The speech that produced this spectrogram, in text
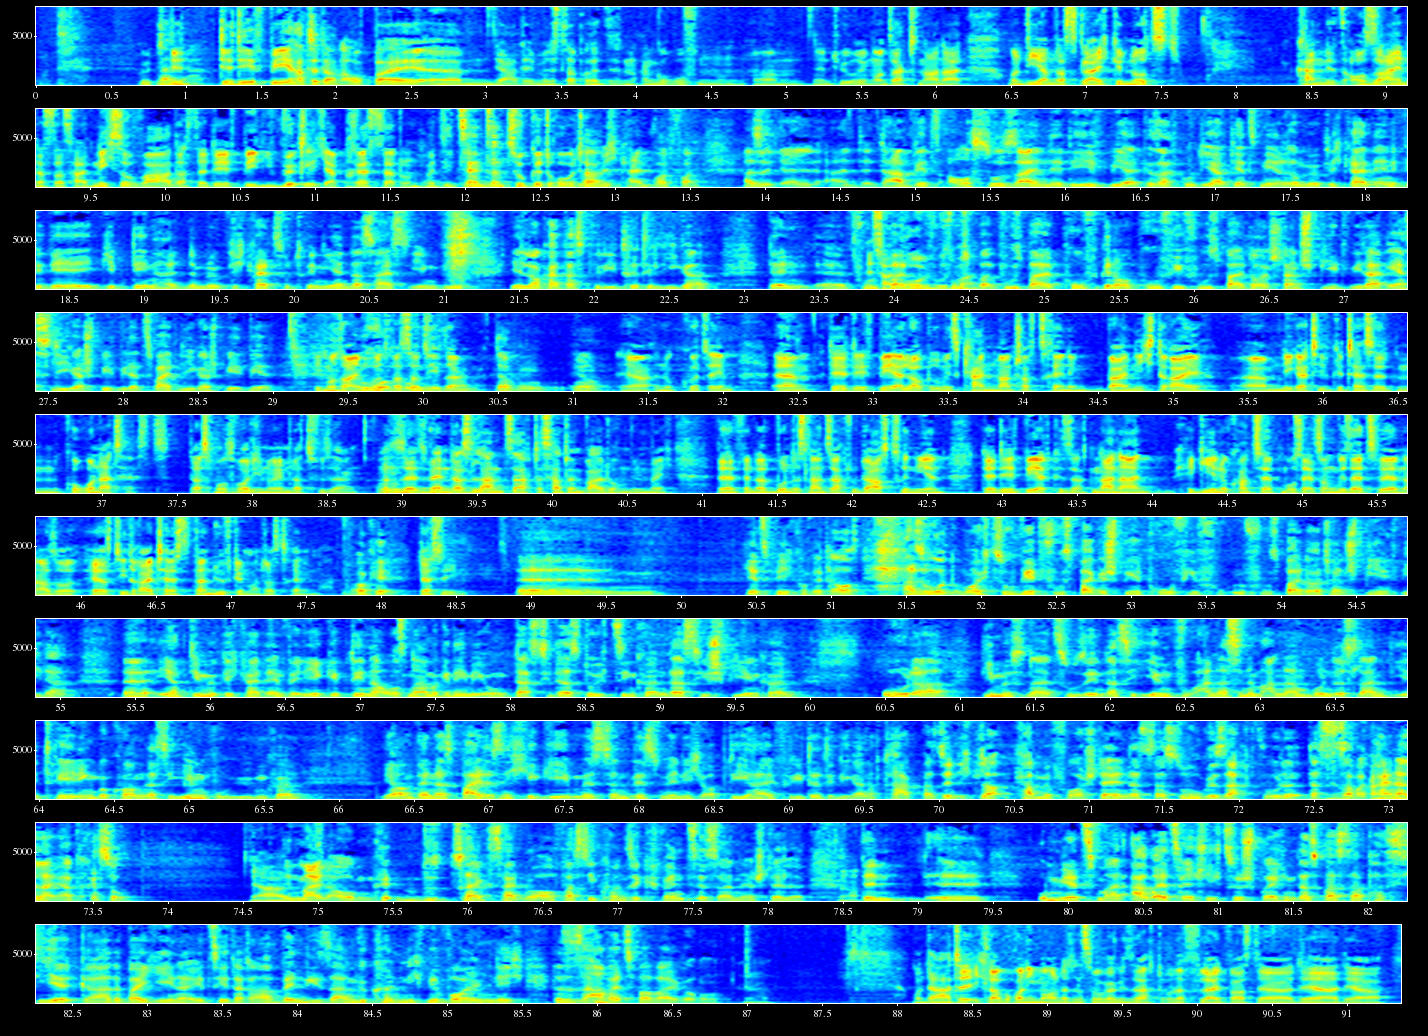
Gut, der, der DFB hatte dann auch bei ähm, ja, dem Ministerpräsidenten angerufen ähm, in Thüringen und Sachsen-Anhalt und die haben das gleich genutzt. Kann jetzt auch sein, dass das halt nicht so war, dass der DFB die wirklich erpresst hat und mit Lizenzentzug gedroht glaube hat. ich kein Wort von. Also äh, da wird es auch so sein. Der DFB hat gesagt, gut, ihr habt jetzt mehrere Möglichkeiten. Entweder ihr gebt denen halt eine Möglichkeit zu trainieren. Das heißt irgendwie, ihr lockert das für die dritte Liga. Denn äh, Fußball, halt Profifußball? Fußball, Fußball, Profi, genau, Profifußball Deutschland spielt wieder. Erstliga spielt wieder, Zweitliga spielt wieder. Ich muss noch eben kurz was um dazu sagen. Darum, ja. Ja, nur kurz eben. Ähm, der DFB erlaubt übrigens kein Mannschaftstraining bei nicht drei ähm, negativ getesteten Corona-Tests. Das muss, wollte ich nur eben dazu sagen. Also selbst wenn das Land sagt, das hat in Waldhof nämlich, selbst wenn das Bundesland sagt, du darfst trainieren, der DFB hat gesagt, nein, nein, Hygienekonzept muss erst umgesetzt werden, also erst die drei Tests, dann dürft ihr Mannschaftstraining machen. Okay. Deswegen. Ähm, jetzt bin ich komplett raus. Also rund um euch zu wird Fußball gespielt. Profifußball Deutschland spielt wieder. Äh, ihr habt die Möglichkeit, entweder ihr gebt denen eine Ausnahmegenehmigung, dass sie das durchziehen können, dass sie spielen können. Oder die müssen halt zusehen, dass sie irgendwo anders in einem anderen Bundesland ihr Training bekommen, dass sie irgendwo üben können. Ja, und wenn das beides nicht gegeben ist, dann wissen wir nicht, ob die halt für die dritte Liga noch tragbar sind. Ich glaub, kann mir vorstellen, dass das so gesagt wurde. Das ist aber keine keinerlei Erpressung Ja, in meinen Augen. Du zeigst halt nur auf, was die Konsequenz ist an der Stelle. Ja. Denn äh, um jetzt mal arbeitsrechtlich zu sprechen, das, was da passiert, gerade bei Jena etc., wenn die sagen, wir können nicht, wir wollen nicht, das ist Arbeitsverweigerung. Und da hatte, ich glaube, Ronny Maul hat das sogar gesagt, oder vielleicht war es der, der, der,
